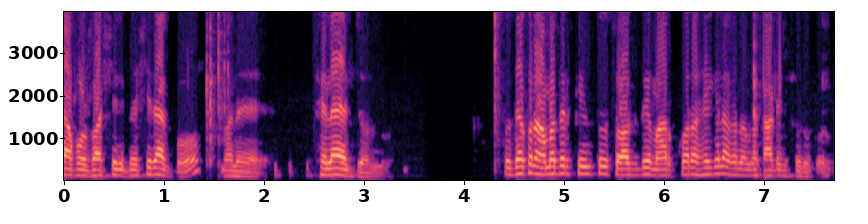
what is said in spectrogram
কাপড় বেশি রাখব মানে সেলাইয়ের জন্য। তো দেখুন, আমাদের কিন্তু চক দিয়ে মার্ক করা হয়ে গেলে এখন আমরা কাটিং শুরু করব।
